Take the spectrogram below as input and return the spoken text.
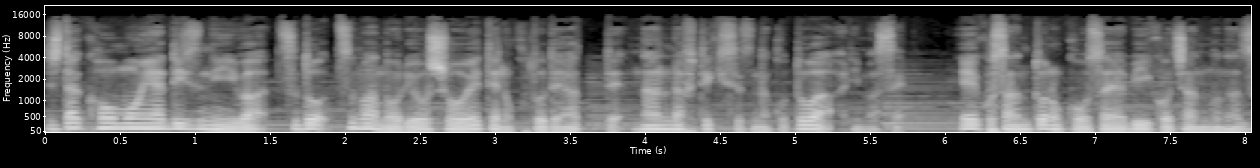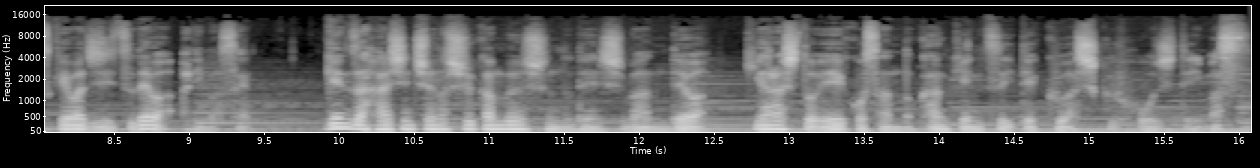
自宅訪問やディズニーは都度妻の了承を得てのことであって、何ら不適切なことはありません。A 子さんとの交際や B 子ちゃんの名付けは事実ではありません。現在配信中の週刊文春の電子版では、木原氏と A 子さんの関係について詳しく報じています。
